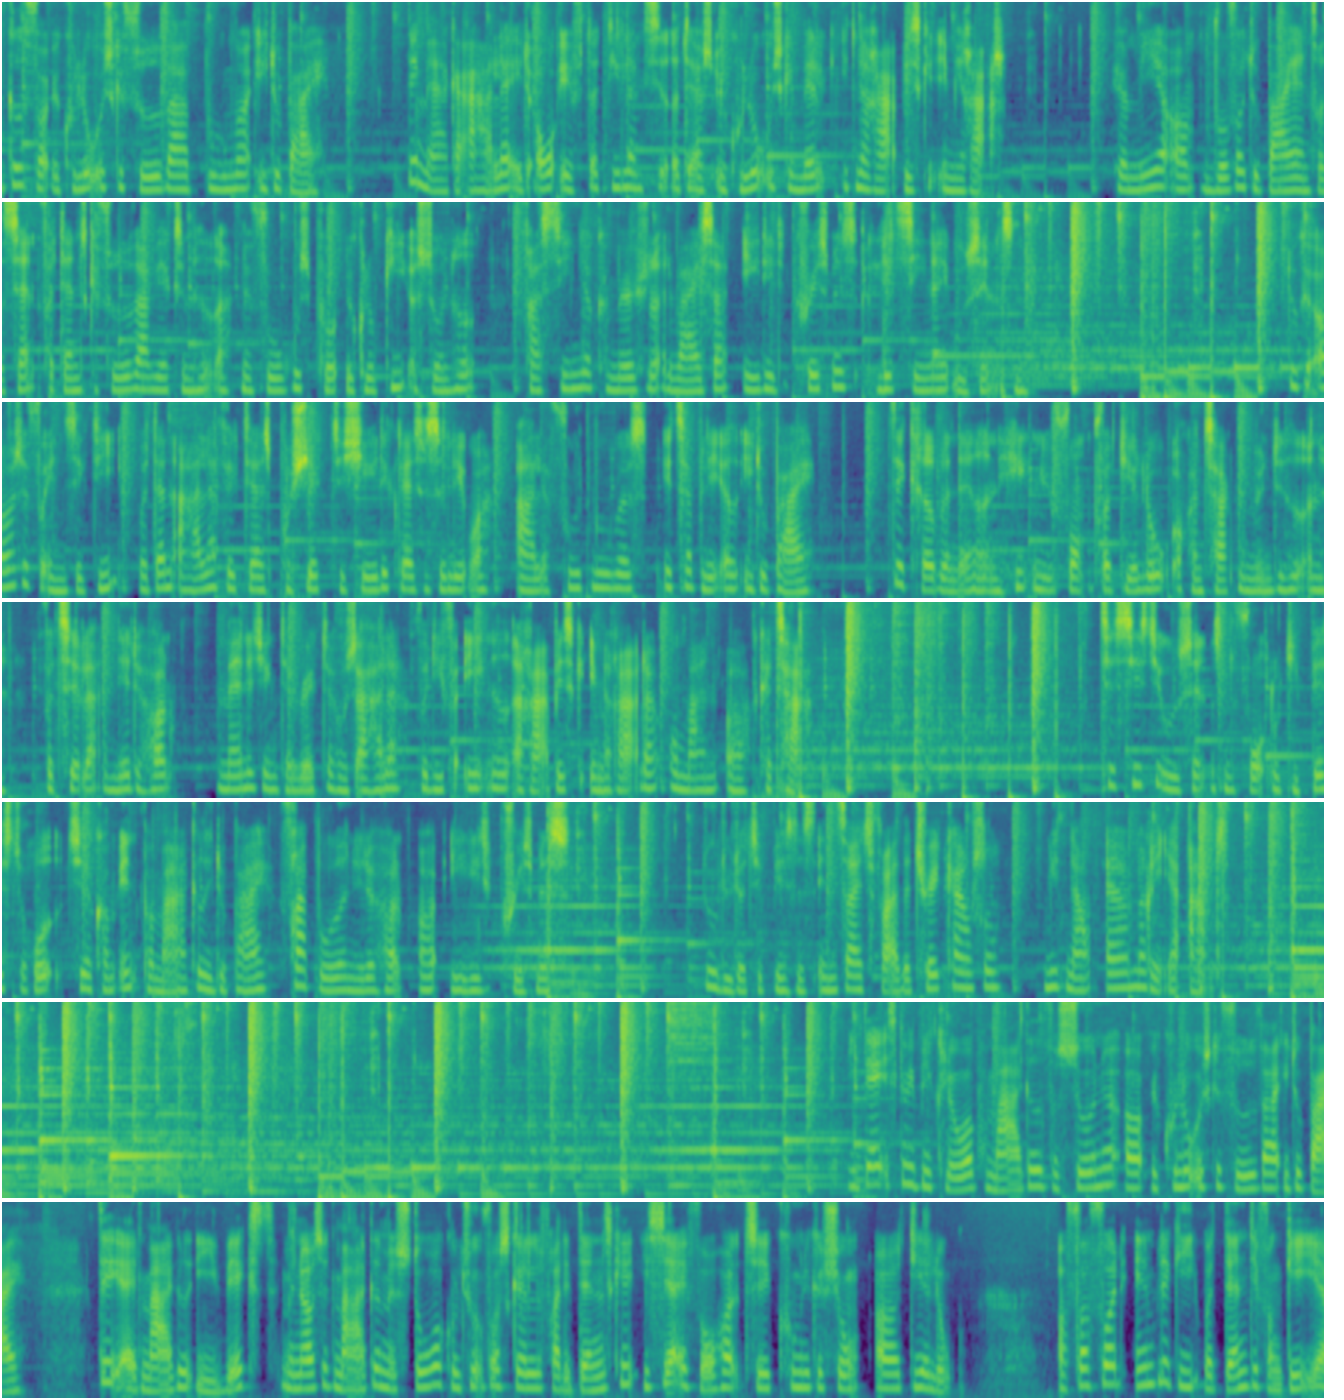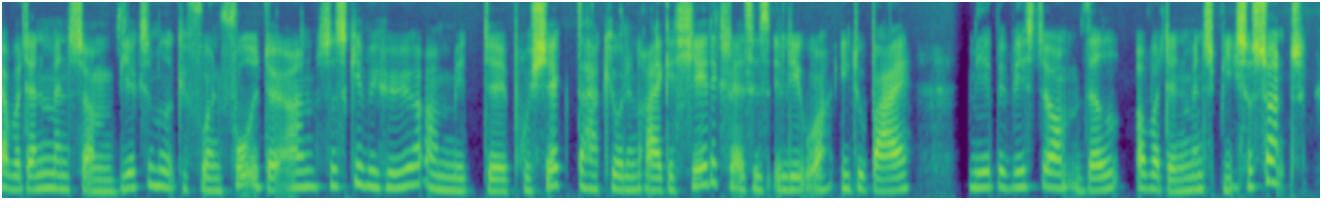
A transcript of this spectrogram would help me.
marked for økologiske fødevarer boomer i Dubai. Det mærker Arla et år efter, de lancerede deres økologiske mælk i den arabiske emirat. Hør mere om, hvorfor Dubai er interessant for danske fødevarevirksomheder med fokus på økologi og sundhed fra Senior Commercial Advisor Edith Christmas lidt senere i udsendelsen. Du kan også få indsigt i, hvordan Arla fik deres projekt til 6. klasses elever, Arla Food Movers, etableret i Dubai. Det krævede blandt andet en helt ny form for dialog og kontakt med myndighederne, fortæller Annette Holm, Managing Director hos Arla for de forenede arabiske emirater, Oman og Katar. Til sidst i udsendelsen får du de bedste råd til at komme ind på markedet i Dubai fra både Annette Holm og Edith Christmas. Du lytter til Business Insights fra The Trade Council. Mit navn er Maria Arndt. I dag skal vi blive klogere på markedet for sunde og økologiske fødevarer i Dubai. Det er et marked i vækst, men også et marked med store kulturforskelle fra det danske, især i forhold til kommunikation og dialog. Og for at få et indblik i, hvordan det fungerer, og hvordan man som virksomhed kan få en fod i døren, så skal vi høre om et øh, projekt, der har gjort en række 6. klasses elever i Dubai mere bevidste om, hvad og hvordan man spiser sundt.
